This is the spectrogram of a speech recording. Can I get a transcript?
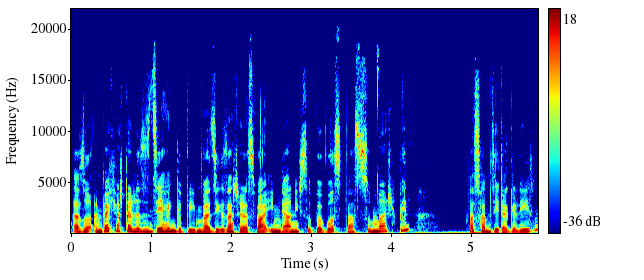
Also an welcher Stelle sind Sie hängen geblieben? Weil Sie gesagt haben, das war Ihnen gar nicht so bewusst. Was zum Beispiel? Was haben Sie da gelesen?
